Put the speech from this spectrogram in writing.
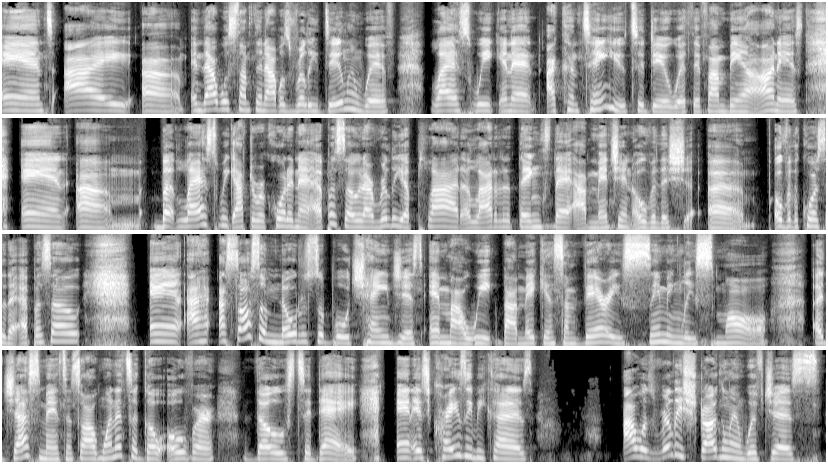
And I um and that was something I was really dealing with last week and that I continue to deal with if I'm being honest. And um but last week after recording that episode I really applied a lot of the things that I mentioned over the sh- um over the course of the episode and I, I saw some noticeable changes in my week by making some very seemingly small adjustments. And so I wanted to go over those today. And it's crazy because I was really struggling with just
